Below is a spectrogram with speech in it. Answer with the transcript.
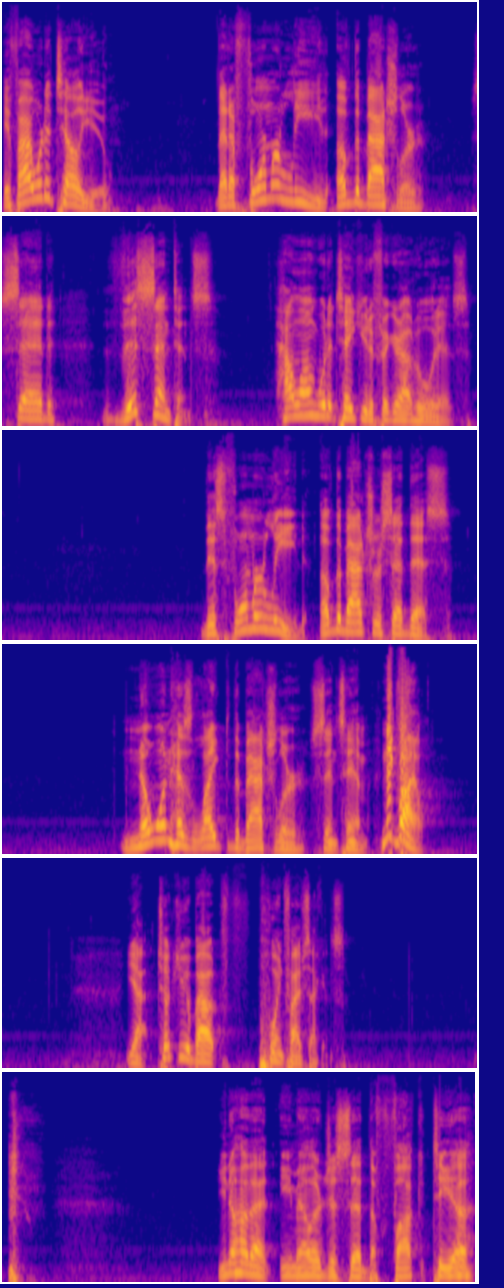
if I were to tell you that a former lead of The Bachelor said this sentence, how long would it take you to figure out who it is? This former lead of The Bachelor said this No one has liked The Bachelor since him. Nick Viall! Yeah, took you about 0.5 seconds. you know how that emailer just said the fuck, Tia?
